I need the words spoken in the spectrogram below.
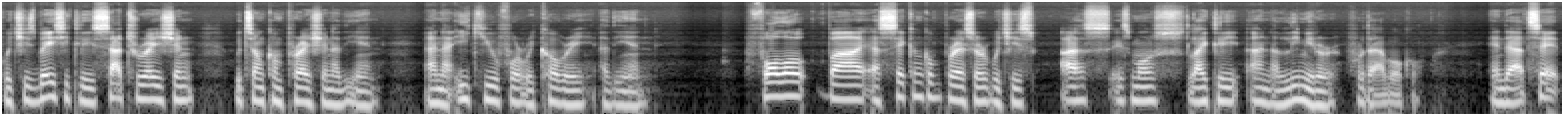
which is basically saturation with some compression at the end, and an EQ for recovery at the end followed by a second compressor which is as is most likely an limiter for that vocal. And that's it.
